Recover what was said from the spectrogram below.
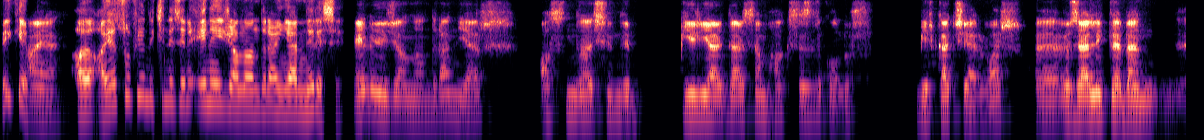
Peki Aynen. Ayasofya'nın içinde seni en heyecanlandıran yer neresi? En heyecanlandıran yer aslında şimdi bir yer dersem haksızlık olur. Birkaç yer var. Ee, özellikle ben e,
